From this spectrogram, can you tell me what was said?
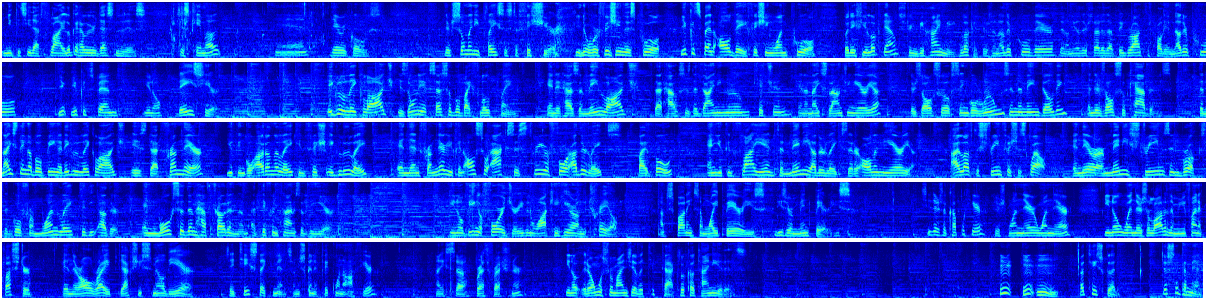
And you can see that fly. Look at how iridescent it is. Just came out, and there it goes. There's so many places to fish here. You know, we're fishing this pool. You could spend all day fishing one pool, but if you look downstream behind me, look at, there's another pool there. Then on the other side of that big rock, there's probably another pool. You, you could spend, you know, days here. Igloo Lake Lodge is only accessible by float plane, and it has a main lodge that houses the dining room, kitchen, and a nice lounging area. There's also single rooms in the main building, and there's also cabins. The nice thing about being at Igloo Lake Lodge is that from there, you can go out on the lake and fish Igloo Lake, and then from there you can also access three or four other lakes by boat, and you can fly into many other lakes that are all in the area. I love to stream fish as well, and there are many streams and brooks that go from one lake to the other, and most of them have trout in them at different times of the year. You know, being a forager, even walking here on the trail, I'm spotting some white berries. These are mint berries. See, there's a couple here. There's one there, one there. You know, when there's a lot of them and you find a cluster and they're all ripe, they actually smell the air. They taste like mint. So I'm just gonna pick one off here. Nice uh, breath freshener. You know, it almost reminds you of a Tic Tac. Look how tiny it is. Mm, mm, mm. That tastes good. Just like a mint.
